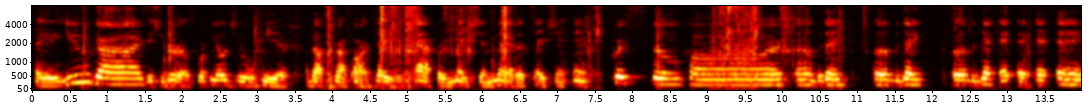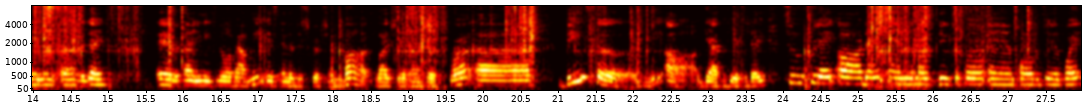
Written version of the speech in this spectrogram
Hey, you guys, it's your girl, Scorpio Jewel here, about to drop our daily affirmation, meditation, and crystal card of the day, of the day, of the day, eh, eh, eh, of the day. Everything you need to know about me is in the description box. Like, share, and subscribe because we are gathered here today to create our day in the most beautiful and positive way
